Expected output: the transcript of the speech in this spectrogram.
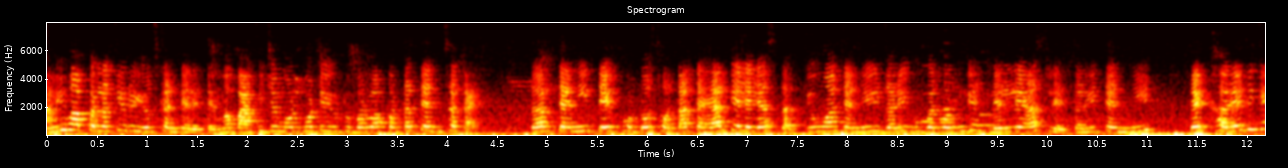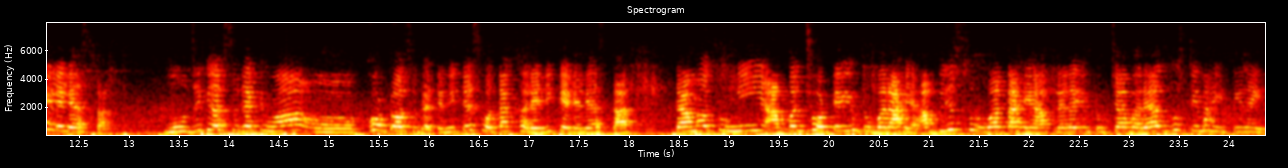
आम्ही वापरलं की रियूज कंटेंट येते. मग बाकीचे मोठमोठे युट्यूबर वापरतात त्यांचं काय? तर त्यांनी ते फोटो स्वतः तयार केलेले असतात. किंवा त्यांनी जरी गुगलवरून घेतलेले असले तरी त्यांनी ते खरेदी केलेले असतात. म्युझिक असू द्या किंवा फोटो असू द्या त्यांनी ते स्वतः खरेदी केलेले असतात. त्यामुळे तुम्ही आपण छोटे युट्यूबर आहे. आपली सुरुवात आहे. आपल्याला युट्यूबच्या बऱ्याच गोष्टी माहिती नाही.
